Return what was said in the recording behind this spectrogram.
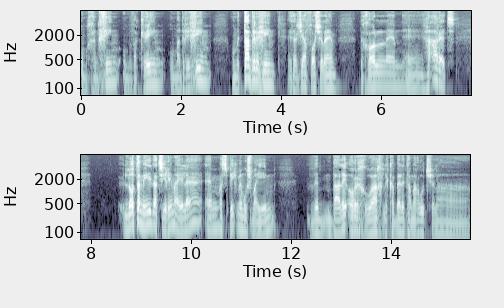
ומחנכים ומבקרים ומדריכים ומתדרכים את אנשי הפוש שלהם בכל אה, אה, הארץ. לא תמיד הצעירים האלה הם מספיק ממושמעים ובעלי אורך רוח לקבל את המרות של, ה...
